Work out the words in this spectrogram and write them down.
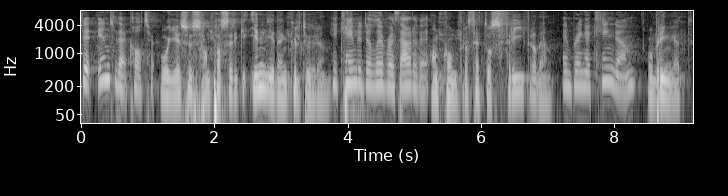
fit into that culture. Og Jesus han passer ikke inn i den kulturen. He came to deliver us out of it Han kom for å sette oss fri fra den and bring a kingdom, og bringe et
